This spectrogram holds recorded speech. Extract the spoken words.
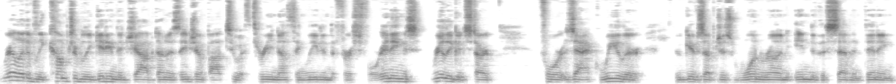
relatively comfortably getting the job done as they jump out to a 3 0 lead in the first four innings. Really good start for Zack Wheeler, who gives up just one run into the seventh inning.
